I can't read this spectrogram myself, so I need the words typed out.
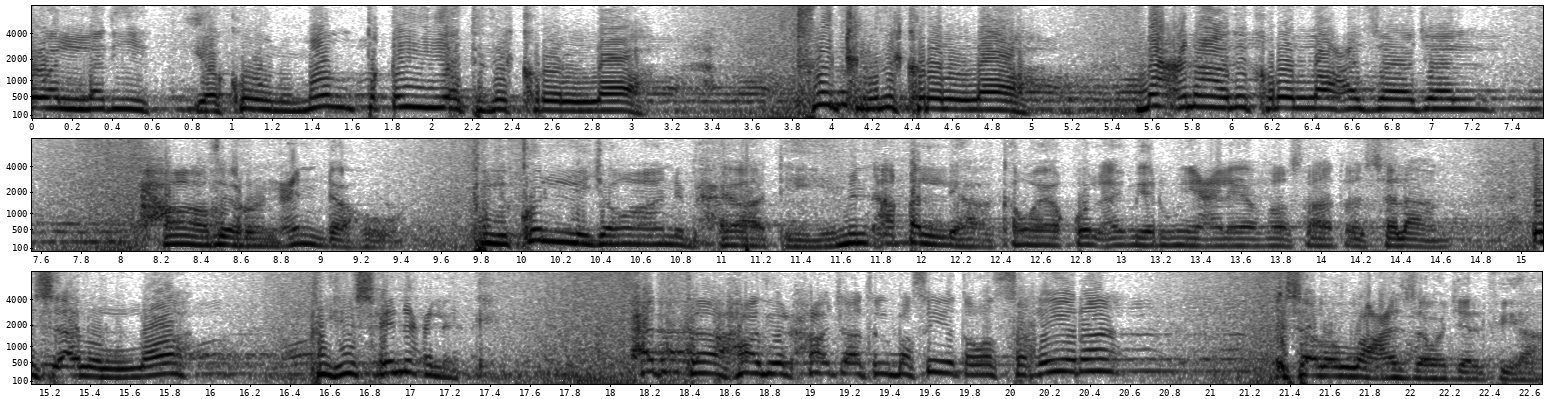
هو الذي يكون منطقية ذكر الله فكر ذكر الله معنى ذكر الله عز وجل حاضر عنده في كل جوانب حياته من أقلها كما يقول أمير المؤمنين عليه الصلاة والسلام اسأل الله في تسع نعلك حتى هذه الحاجات البسيطة والصغيرة اسأل الله عز وجل فيها.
